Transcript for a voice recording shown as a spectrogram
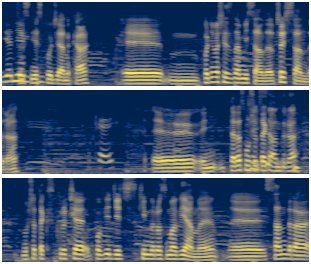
ja To nie... jest niespodzianka. Mm, ponieważ jest z nami Sandra. Cześć Sandra. Cześć. Y, teraz muszę Cześć, tak, Sandra. muszę tak w skrócie powiedzieć, z kim rozmawiamy. Y, Sandra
